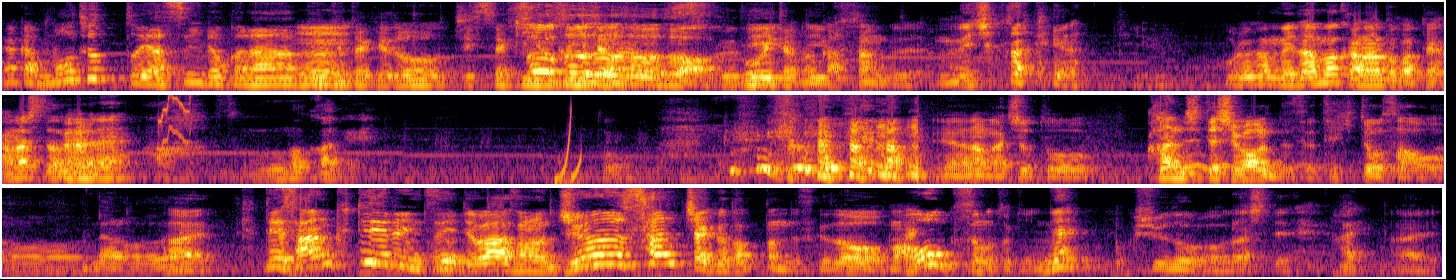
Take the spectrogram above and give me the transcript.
なんかもうちょっと安いのかなって言ってたけど、実際そうそうそうそう金そう。額見たらすごい高ディーかったンクで。めちゃ高いなっていう。これが目玉かなとかって話してたんだよね。あその馬かねいや、なんかちょっと感じてしまうんですよ、適当さを。なるほどねはい、でサンクテールについてはその13着だったんですけど、まあ、はいオークスの時にね特集動画を出して、はい。はい、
